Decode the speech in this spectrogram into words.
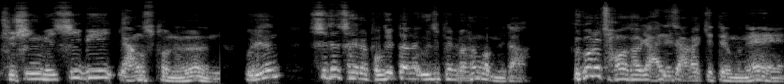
주식 및 시비 양수토는 우리는 시대 차이를 보겠다는 의지 표명을 한 겁니다. 그거를 정확하게 알리지 않았기 때문에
